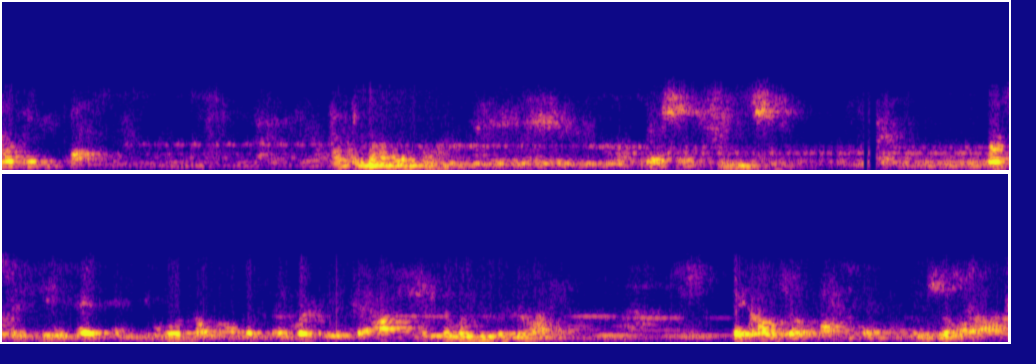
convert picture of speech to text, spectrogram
will give you pastors unto my own heart that shall teach you. Verse 16 says, And you will no longer say where is the ark, neither will you be lion, because your pastor is your ark.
